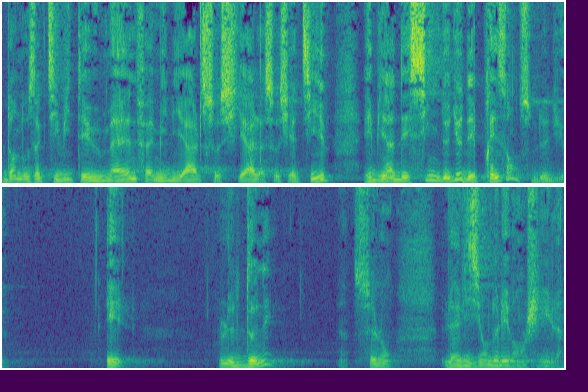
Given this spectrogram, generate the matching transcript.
dans nos activités humaines, familiales, sociales, associatives, eh bien, des signes de Dieu, des présences de Dieu. Et le donner selon la vision de l'Évangile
